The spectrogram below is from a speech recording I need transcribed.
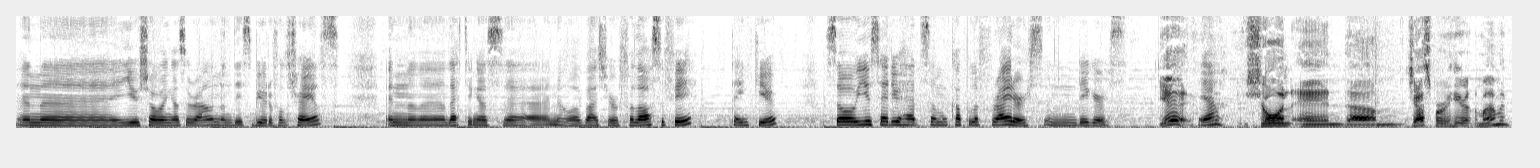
and uh, you showing us around on these beautiful trails and uh, letting us uh, know about your philosophy. Thank you. So you said you had some couple of riders and diggers. Yeah. Yeah. Sean and um, Jasper are here at the moment.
